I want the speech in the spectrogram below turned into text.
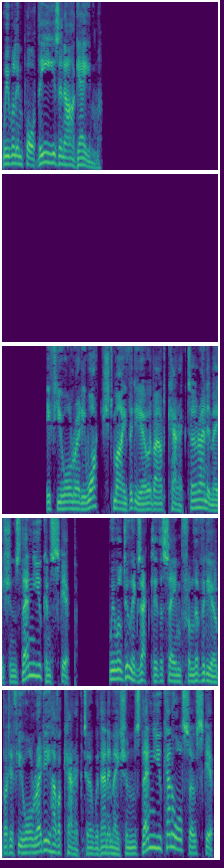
We will import these in our game. If you already watched my video about character animations then you can skip. We will do exactly the same from the video but if you already have a character with animations then you can also skip.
